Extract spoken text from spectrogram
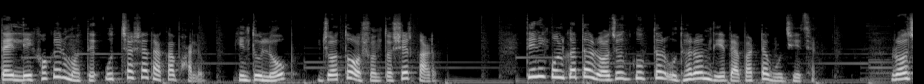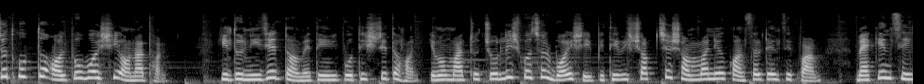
তাই লেখকের মতে উচ্ছ্বাসা থাকা ভালো, কিন্তু লোভ যত অসন্তোষের কারণ। তিনি কলকাতার রজত গুপ্তার উদাহরণ দিয়ে ব্যাপারটা বুঝিয়েছেন। রজত গুপ্ত অল্প বয়সী অনাথ হন, কিন্তু নিজের দমে তিনি প্রতিষ্ঠিত হন এবং মাত্র চল্লিশ বছর বয়সেই পৃথিবীর সবচেয়ে সম্মানীয় কনসালটেন্সি ফার্ম ম্যাকেন্সির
